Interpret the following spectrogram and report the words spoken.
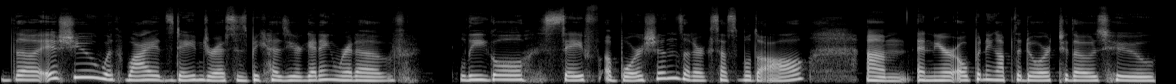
The issue with why it's dangerous is because you're getting rid of legal, safe abortions that are accessible to all. Um, and you're opening up the door to those who,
